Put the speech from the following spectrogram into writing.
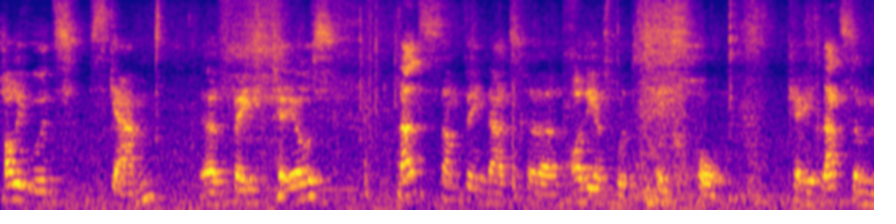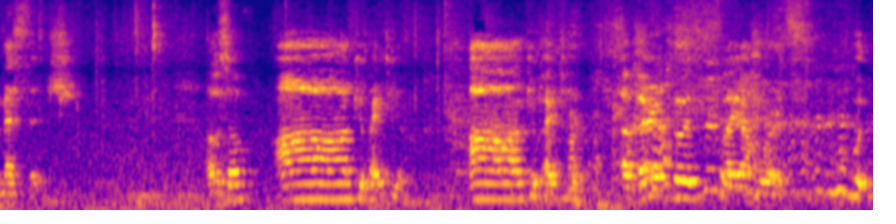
Hollywood's scam, uh, fake tales, that's something that uh, audience would take home. Okay, that's the message. Also, occupation. Occupation. A very good play on words. Good.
